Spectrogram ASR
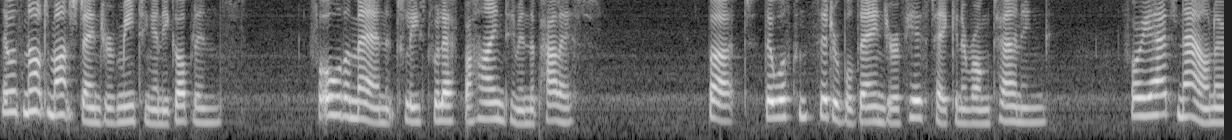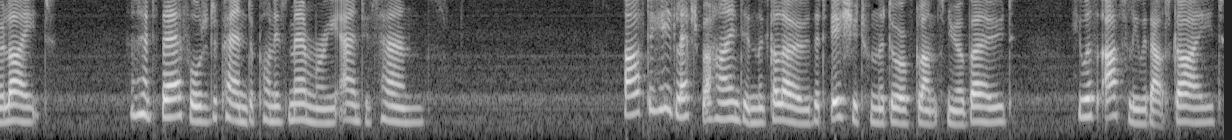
There was not much danger of meeting any goblins, for all the men at least were left behind him in the palace; but there was considerable danger of his taking a wrong turning, for he had now no light, and had therefore to depend upon his memory and his hands. After he had left behind him the glow that issued from the door of Glump's new abode, he was utterly without guide,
